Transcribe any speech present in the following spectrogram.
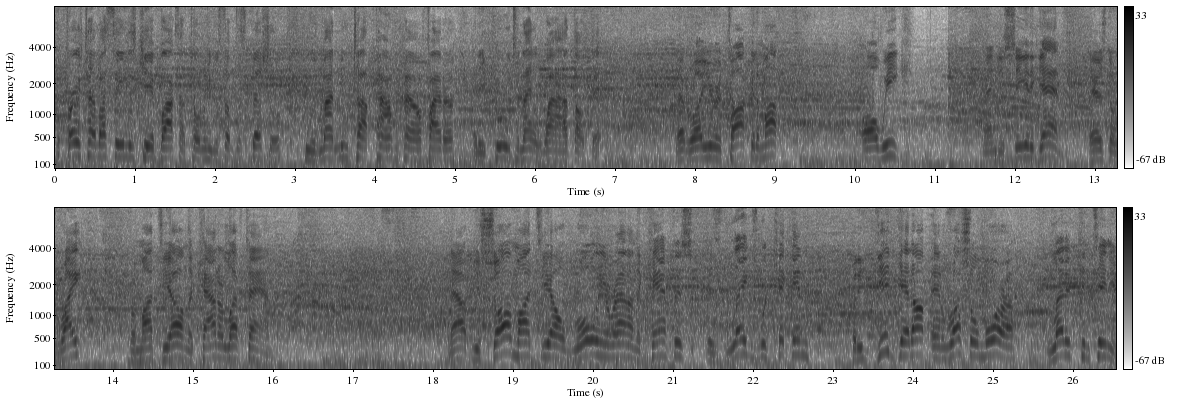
The first time I seen this kid box, I told him he was something special. He was my new top pound for pound fighter, and he proved tonight why I thought that. Yeah, Roy, you were talking him up all week. And you see it again. There's the right from Montiel and the counter left hand. Now, you saw Montiel rolling around on the canvas. His legs were kicking, but he did get up, and Russell Mora let it continue.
